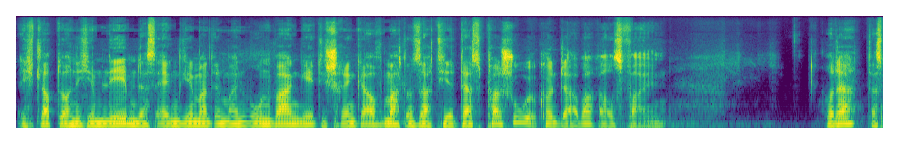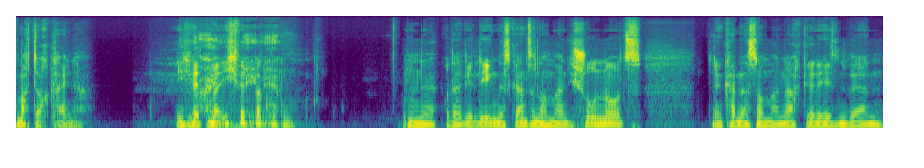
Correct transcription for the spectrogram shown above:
Ich glaube doch nicht im Leben, dass irgendjemand in meinen Wohnwagen geht, die Schränke aufmacht und sagt, hier, das Paar Schuhe könnte aber rausfallen. Oder? Das macht doch keiner. Ich werde mal, ich werde mal Nein, gucken. Ne? Oder wir legen das Ganze nochmal in die Shownotes, dann kann das nochmal nachgelesen werden.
